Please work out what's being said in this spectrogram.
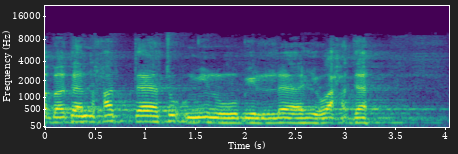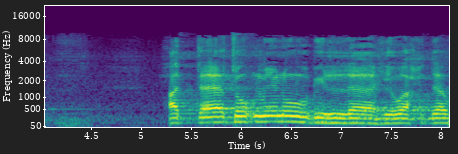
أبدا حتى تؤمنوا بالله وحده. حتى تؤمنوا بالله وحده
